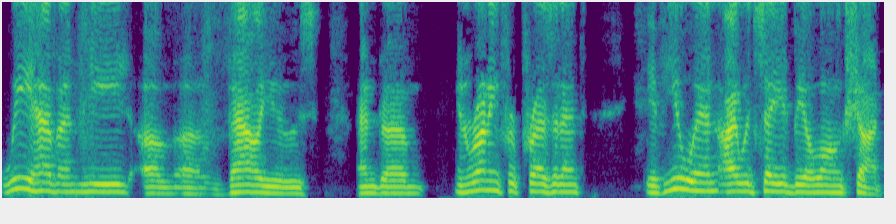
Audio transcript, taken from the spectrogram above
we have a need of uh, values. And um, in running for president, if you win, I would say it'd be a long shot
